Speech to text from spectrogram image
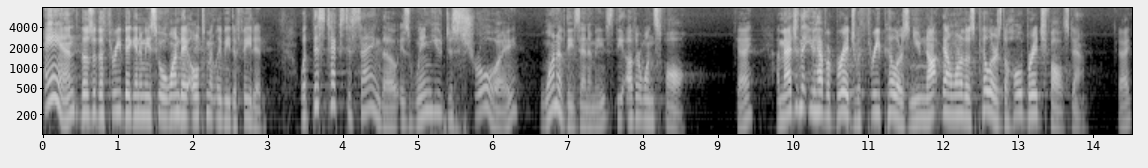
And those are the three big enemies who will one day ultimately be defeated. What this text is saying, though, is when you destroy one of these enemies, the other ones fall. Okay? Imagine that you have a bridge with three pillars and you knock down one of those pillars, the whole bridge falls down. Okay?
